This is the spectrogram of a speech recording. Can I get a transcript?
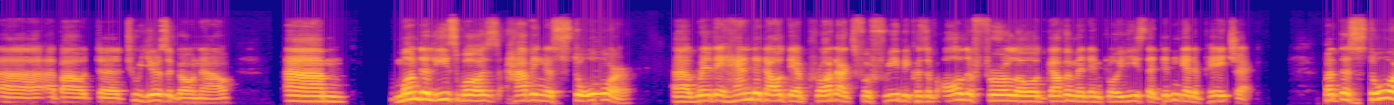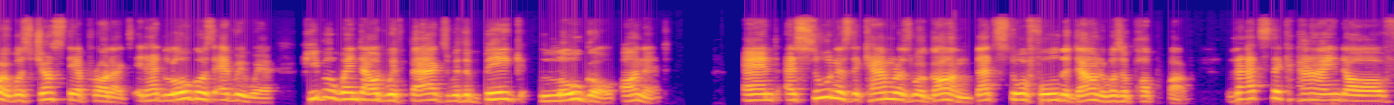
uh, about uh, two years ago now, um, Mondelez was having a store uh, where they handed out their products for free because of all the furloughed government employees that didn't get a paycheck. But the store was just their products. It had logos everywhere. People went out with bags with a big logo on it. And as soon as the cameras were gone, that store folded down. It was a pop up. That's the kind of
